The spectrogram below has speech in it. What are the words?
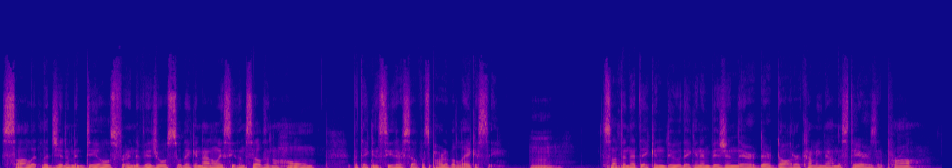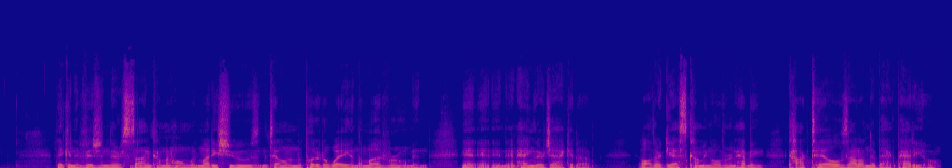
solid, legitimate deals for individuals so they can not only see themselves in a home, but they can see themselves as part of a legacy. Mm. Something that they can do. They can envision their their daughter coming down the stairs at prom. They can envision their son coming home with muddy shoes and telling them to put it away in the mud room and and, and, and hang their jacket up. All their guests coming over and having cocktails out on the back patio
